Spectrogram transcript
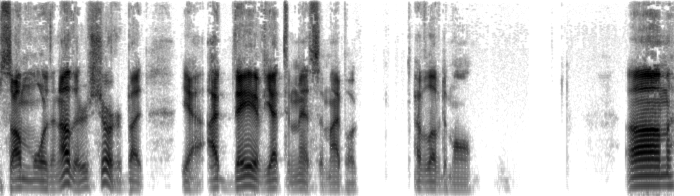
some more than others, sure. But yeah, I, they have yet to miss in my book. I've loved them all. Um,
